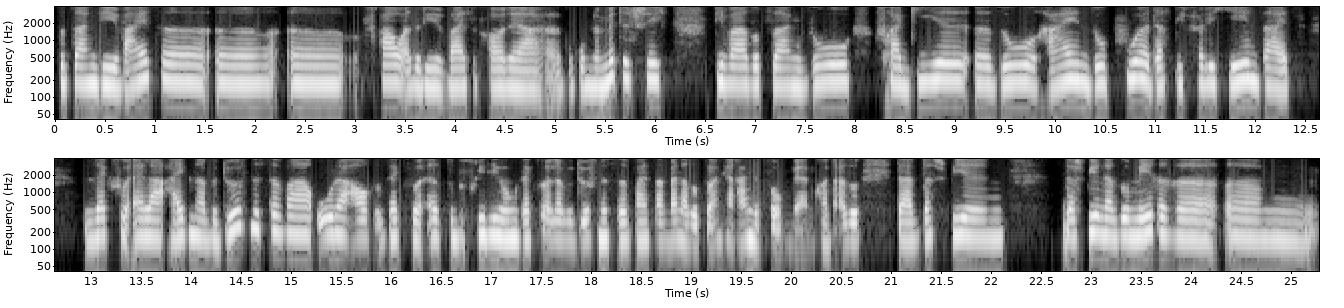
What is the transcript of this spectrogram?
sozusagen die weiße äh, äh, Frau, also die weiße Frau der gehobenen Mittelschicht, die war sozusagen so fragil, äh, so rein, so pur, dass die völlig jenseits sexueller eigener Bedürfnisse war oder auch sexuell zur Befriedigung sexueller Bedürfnisse weißer Männer sozusagen herangezogen werden konnte. Also da das spielen, da spielen dann so mehrere ähm,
